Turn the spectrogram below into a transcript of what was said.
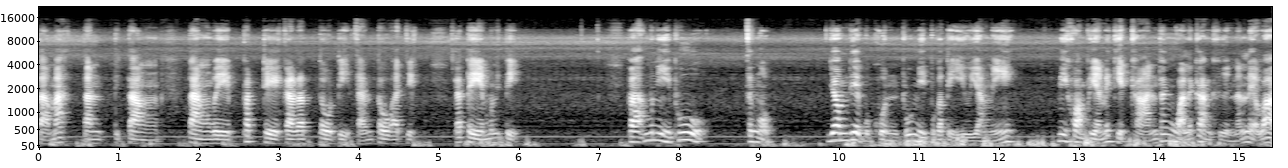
ตามะตันติตัง ตังเวพัทเทการโตติสันโตอจิกกเตมุนิติ พระมุนีผู้สงบย่อมเรียกบุคคลผู้มีปกติอยู่อย่างนี้ มีความเพียรไม่เกียจขานทั้งวันและกลางคืนนั้นแหละว่า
